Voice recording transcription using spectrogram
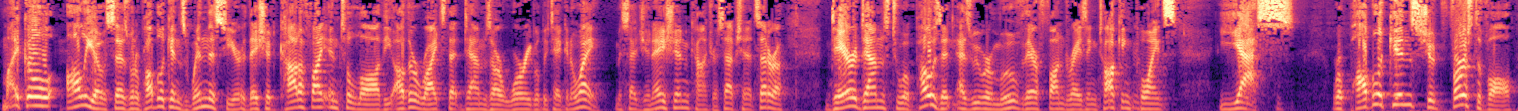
Michael Alio says when Republicans win this year, they should codify into law the other rights that Dems are worried will be taken away. Miscegenation, contraception, etc. Dare Dems to oppose it as we remove their fundraising talking points. Yes. Republicans should first of all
